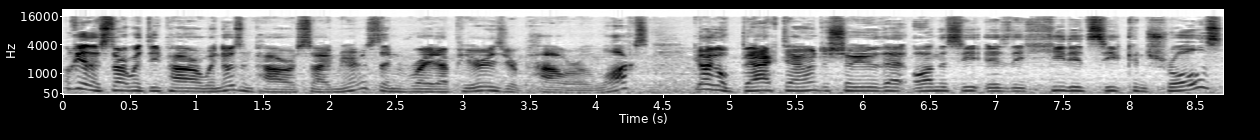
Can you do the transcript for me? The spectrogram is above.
Okay, let's start with the power windows and power side mirrors. Then right up here is your power locks. Gotta go back down to show you that on the seat is the heated seat controls.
